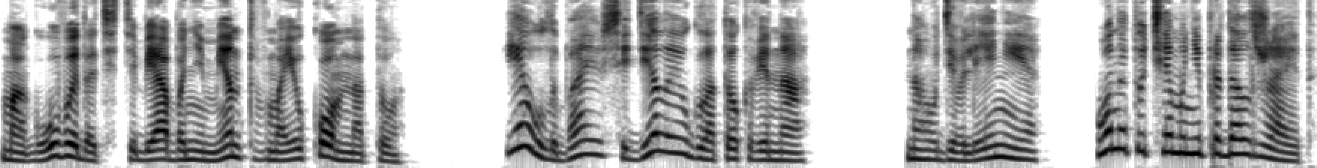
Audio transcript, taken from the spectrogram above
могу выдать тебе абонемент в мою комнату. Я улыбаюсь и делаю глоток вина. На удивление, он эту тему не продолжает.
